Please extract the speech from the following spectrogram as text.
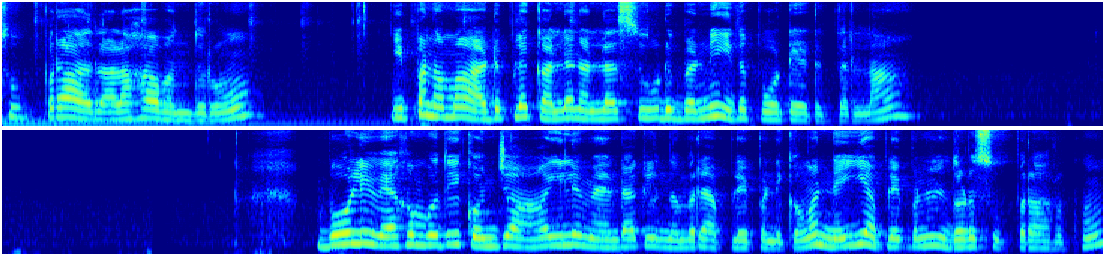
சூப்பராக அது அழகாக வந்துடும் இப்போ நம்ம அடுப்பில் கல்லை நல்லா சூடு பண்ணி இதை போட்டு எடுத்துடலாம் போலி வேகும்போதே கொஞ்சம் ஆயிலும் வேண்டாக்கில் இந்த மாதிரி அப்ளை பண்ணிக்கோங்க. நெய் அப்ளை பண்ணால் இதோட சூப்பராக இருக்கும்.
